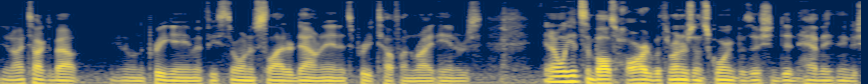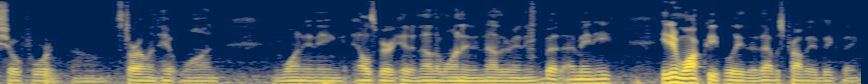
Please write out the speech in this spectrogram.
you know, I talked about you know in the pregame if he's throwing a slider down and in, it's pretty tough on right-handers. You know, we hit some balls hard with runners in scoring position. Didn't have anything to show for it. Um, Starlin hit one in one inning. Ellsbury hit another one in another inning. But I mean, he he didn't walk people either. That was probably a big thing.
